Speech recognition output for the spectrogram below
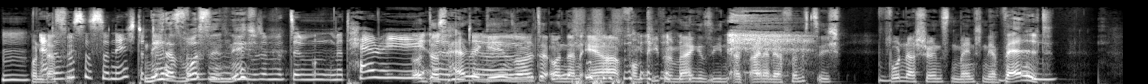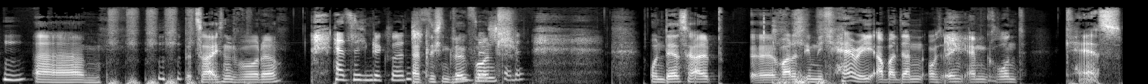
Hm. Und ja, das, wusstest du nicht. Nee, das, wusste ich nicht. Mit, dem, mit Harry. Und dass und, Harry äh, gehen sollte und dann er vom People Magazine als einer der 50 wunderschönsten Menschen der Welt hm. ähm, bezeichnet wurde. Herzlichen Glückwunsch. Herzlichen Glückwunsch. Und deshalb äh, war das eben nicht Harry, aber dann aus irgendeinem Grund Cass.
